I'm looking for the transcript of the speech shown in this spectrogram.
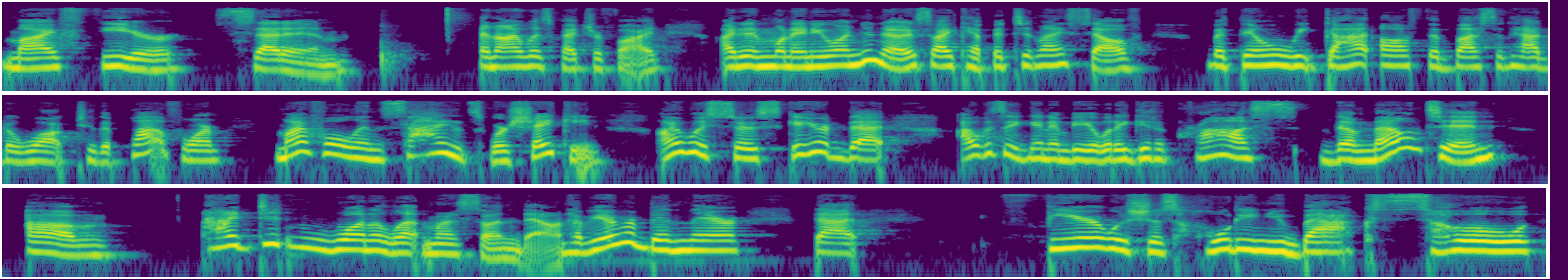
my fear set in and I was petrified. I didn't want anyone to know, so I kept it to myself. But then when we got off the bus and had to walk to the platform, my whole insides were shaking. I was so scared that I wasn't going to be able to get across the mountain. Um, I didn't want to let my son down. Have you ever been there that fear was just holding you back so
